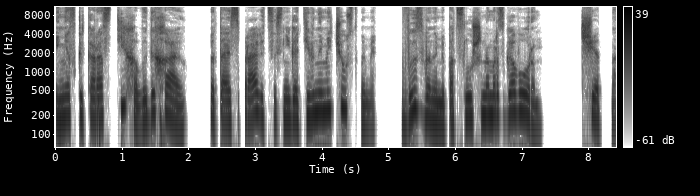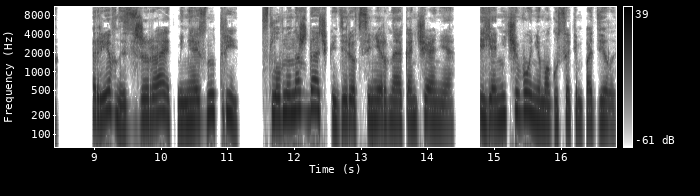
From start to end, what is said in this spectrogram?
и несколько раз тихо выдыхаю, пытаясь справиться с негативными чувствами, вызванными подслушанным разговором. Тщетно. Ревность сжирает меня изнутри, словно наждачкой дерет все нервные окончания, и я ничего не могу с этим поделать.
